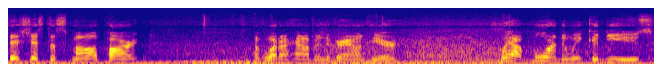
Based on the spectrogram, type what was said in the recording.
This is just a small part of what I have in the ground here. We have more than we could use.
